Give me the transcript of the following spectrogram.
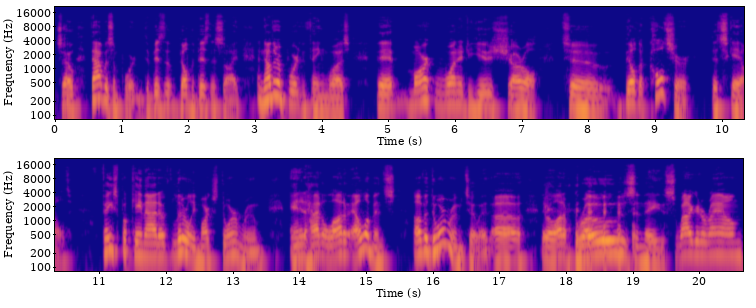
So that was important to business, build the business side. Another important thing was that Mark wanted to use Sheryl to build a culture that scaled. Facebook came out of literally Mark's dorm room, and it had a lot of elements of a dorm room to it. Uh, there were a lot of bros, and they swaggered around,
